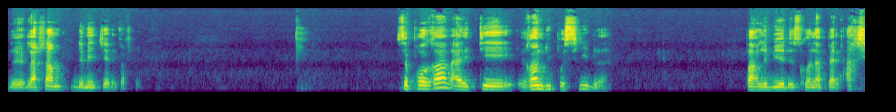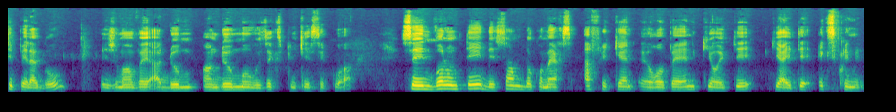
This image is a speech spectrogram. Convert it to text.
de la Chambre des métiers de Kafrine. Ce programme a été rendu possible par le biais de ce qu'on appelle archipelago, et je m'en vais en deux mots vous expliquer c'est quoi. C'est une volonté des chambres de commerce africaines et européennes qui, qui a été exprimée.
